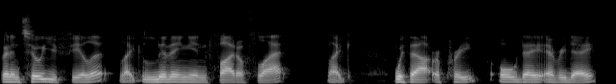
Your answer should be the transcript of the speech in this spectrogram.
But until you feel it, like living in fight or flight, like without reprieve all day, every day.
